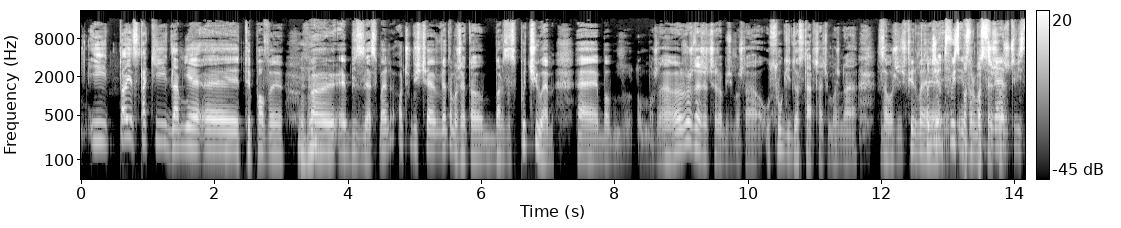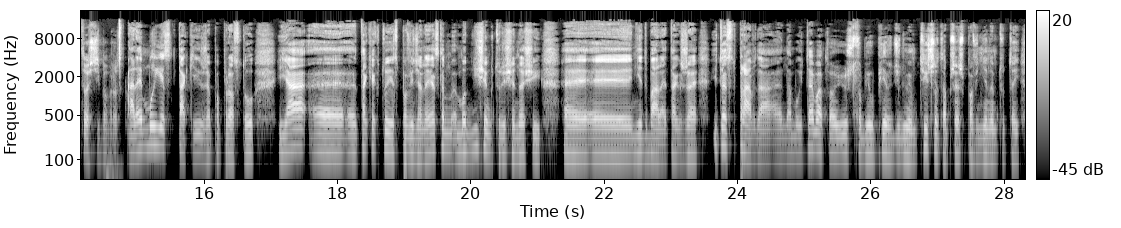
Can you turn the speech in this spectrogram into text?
I to jest taki dla mnie e, typowy mhm. e, biznesmen. Oczywiście wiadomo, że to bardzo spłyciłem, e, bo no, można różne rzeczy robić, można usługi dostarczać, można założyć firmę Chodzi o twój sposób postrzegania rzeczywistości po prostu. Ale mój jest taki, że po prostu ja, e, tak jak tu jest powiedziane, jestem modnisiem, który się nosi e, e, niedbale, także i to jest prawda. Na mój temat to już sobie upierdzieliłem t-shirt, a przecież powinienem tutaj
